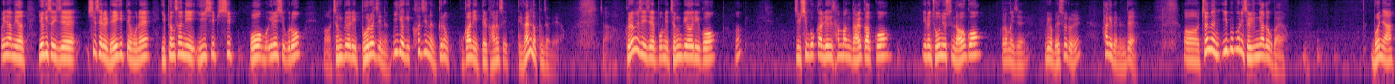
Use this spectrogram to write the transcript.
왜냐하면 여기서 이제 시세를 내기 때문에 이평선이 20, 15 뭐 이런 식으로 어, 정별이 벌어지는 이격이 커지는 그런 구간이 될 가능성이 대단히 높은 자리예요. 자, 그러면서 이제 보면 어? 집 신고가를 여기서 한 방 더 할 것 같고 이런 좋은 뉴스 나오고 그러면 이제 우리가 매수를 하게 되는데 어, 저는 이 부분이 제일 중요하다고 봐요. 뭐냐?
